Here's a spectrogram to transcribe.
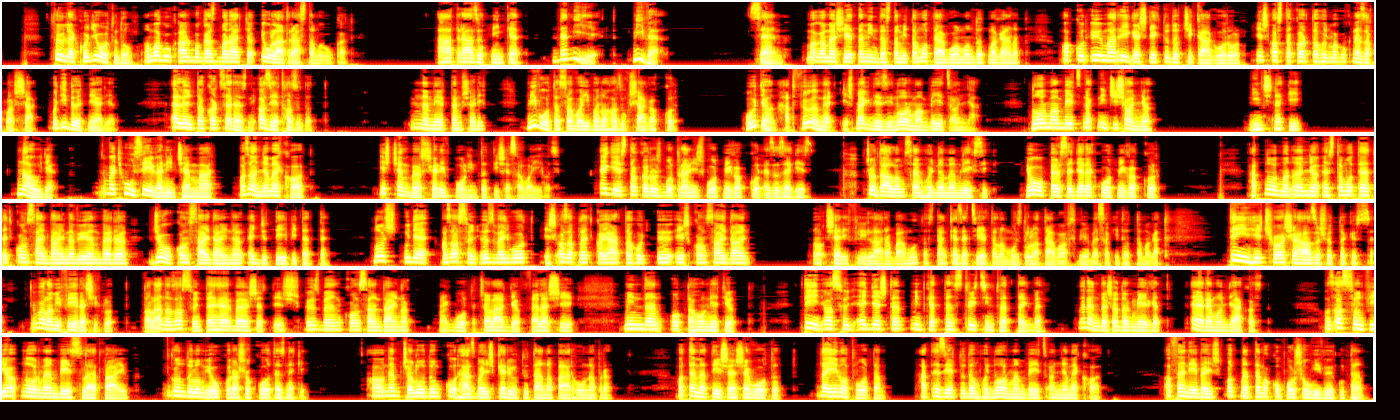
Főleg, hogy jól tudom, a maguk Arbogast barátja jól átrázta magukat. Átrázott minket? De miért? Mivel? Szem, maga mesélte mindazt, amit a motelból mondott magának. Akkor ő már réges-rég tudott Csikágóról, és azt akarta, hogy maguk ne zaklassák, hogy időt nyerjen. Előnyt akart szerezni, azért hazudott. Nem értem, serif. Mi volt a szavaiban a hazugság akkor? Ugyan? Hát fölmegy, és megnézi Norman Bates anyját. Norman Batesnek nincs is anyja. Nincs neki? Na ugye. Vagy húsz éve nincsen már. Az anyja meghalt. És Chambers sheriff bólintott is e szavaihoz. Egész takaros botrány is volt még akkor ez az egész. Csodálom szem, hogy nem emlékszik. Jó, persze gyerek volt még akkor. Hát Norman anyja ezt a motelt egy Considine nevű emberrel, Joe Considine-nel együtt építette. Nos, ugye, az asszony özvegy volt, és az a plegyka járta, hogy ő és Considine... A sheriff lillára bámult, aztán keze céltalan mozdulatával félbeszakította magát. Tény, hogy soha se házasodtak össze. Valami félresiklott. Talán az asszony teherbe esett, és közben Considine-nak meg volt a családja, a feleség, minden ott, ahonnét jött. Tény az, hogy egy este mindketten stricint vettek be. Rendes adag mérget, erre mondják azt. Az asszony fia Norman Basler rájuk. Gondolom jókora sok volt ez neki. Ha nem csalódom, kórházba is került utána pár hónapra. A temetésen se volt ott, de én ott voltam. Hát ezért tudom, hogy Norman Bates anyja meghalt. A fenébe is, ott mentem a koporsóvívők után.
